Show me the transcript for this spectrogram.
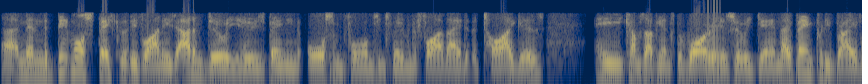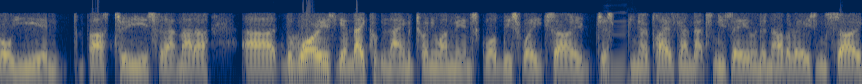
Uh, and then the bit more speculative one is Adam Doueihi, who's been in awesome form since moving to five eight at the Tigers. He comes up against the Warriors, who again they've been pretty brave all year, and the past two years for that matter. Uh, the Warriors again they couldn't name a 21 man squad this week, so just mm. you know players going back to New Zealand and other reasons. So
